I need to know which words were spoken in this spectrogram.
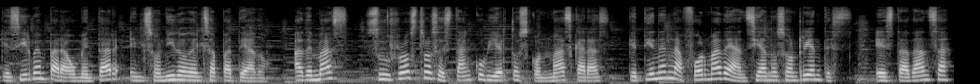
que sirven para aumentar el sonido del zapateado. Además, sus rostros están cubiertos con máscaras que tienen la forma de ancianos sonrientes. Esta danza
